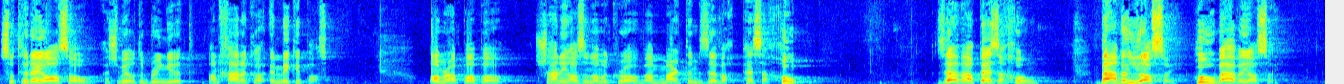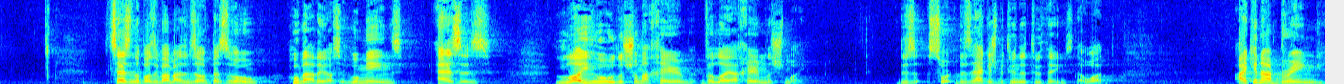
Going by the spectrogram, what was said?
so today also I should be able to bring it on Hanukkah and make it possible. Omra Papa, Shani Hasan Lamakro, Vamartim Zevach Pesach Hu. Zevach Pesach Hu. Bava Yosai. Who Bava Yosai? It says in the Pasuk Vamartim Zevach Pesach Hu. Who Bava Yosai? Who means as is. Loihu l'shum acherim v'loy acherim l'shmoy. There's, a hekesh between the two things. That what? I cannot bring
